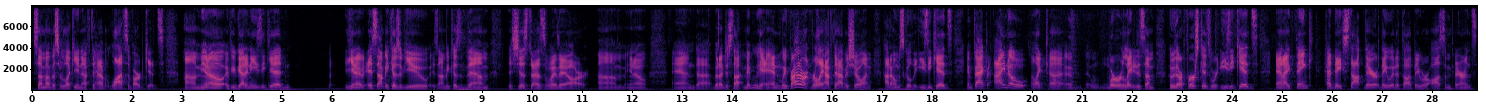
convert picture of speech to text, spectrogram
some of us are lucky enough to have lots of hard kids um, you know if you've got an easy kid you know it's not because of you it's not because of them it's just that's the way they are um, you know and uh, but I just thought maybe we and we probably don't really have to have a show on how to homeschool the easy kids. In fact, I know like uh, we're related to some who their first kids were easy kids, and I think had they stopped there, they would have thought they were awesome parents.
